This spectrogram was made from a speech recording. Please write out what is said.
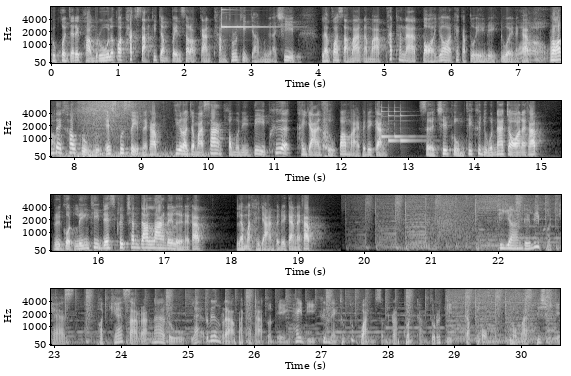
ทุกคนจะได้ความรู้แล้วก็ทักษะที่จำเป็นสำหรับการทำธุรกิจอย่างมืออาชีพ แล้วก็สามารถนำมาพัฒนาต่อยอดให้กับตัวเองได้อีกด้วยนะครับ พร้อมได้เข้ากลุ่มสุด Exclusive นะครับที่เราจะมาสร้าง community เพื่อทะยานสู่เป้าหมายไปด้วยกัน search ชื่อกลุ่มที่ขึ้นอยู่บนหน้าจอนะครับ หรือกดลิงก์ที่ description ด้านล่างได้เลยนะครับ แล้วมาทะยานไปด้วยกันนะครับ ทะยาน Daily Podcast พอดแคสต์สาระน่ารู้ และเรื่องราวพัฒนาตนเองให้ดีขึ้นในทุกๆวันสำหรับคนทำธุรกิจกับผม โทมัส พิเชย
